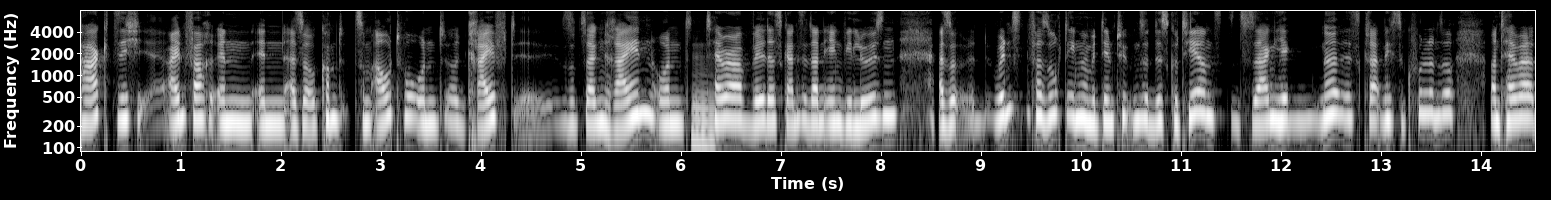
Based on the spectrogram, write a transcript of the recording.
hakt sich einfach in, in, also kommt zum Auto und äh, greift äh, sozusagen rein und Hm. Tara will das Ganze dann irgendwie lösen. Also Winston versucht irgendwie mit dem Typen zu diskutieren und zu sagen, hier, ne, ist gerade nicht so cool und so. Und Tara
